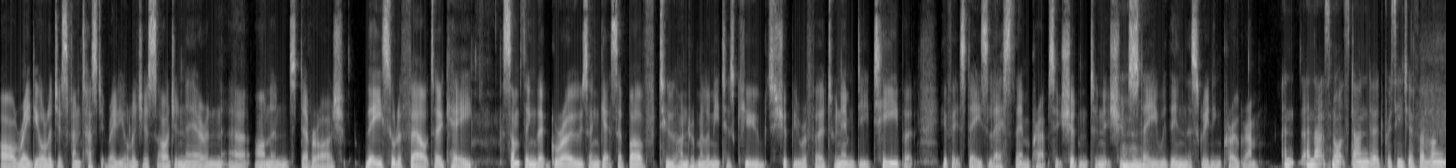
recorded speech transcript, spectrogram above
our radiologists, fantastic radiologists, Arjun Nair and uh, Anand Devaraj, they sort of felt okay, something that grows and gets above 200 millimeters cubed should be referred to an MDT, but if it stays less, then perhaps it shouldn't, and it should mm-hmm. stay within the screening program. And and that's not standard procedure for lung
